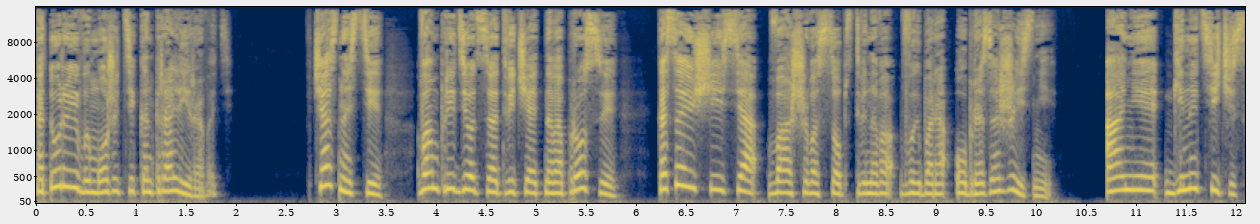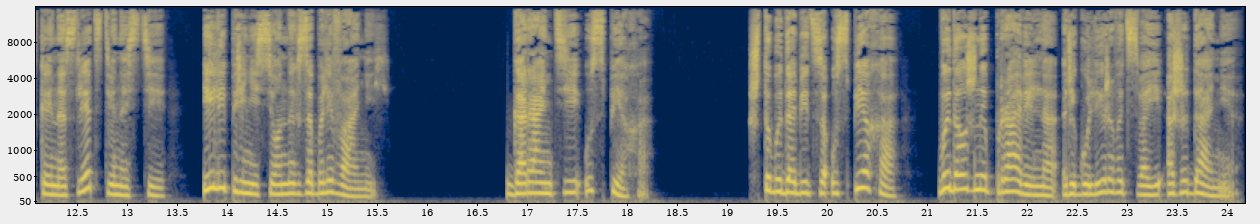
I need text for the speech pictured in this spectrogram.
которые вы можете контролировать. В частности, вам придется отвечать на вопросы, касающиеся вашего собственного выбора образа жизни, а не генетической наследственности или перенесенных заболеваний. Гарантии успеха. Чтобы добиться успеха, вы должны правильно регулировать свои ожидания.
